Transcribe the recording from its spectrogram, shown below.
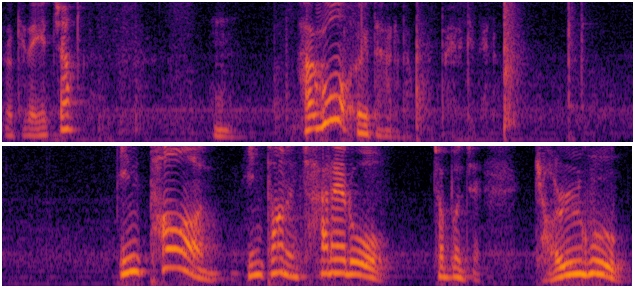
이렇게 되겠죠? 음. 하고 여기다가 갖다 또 이렇게 되는 거예요. 인턴. 인턴은 차례로 첫 번째 결국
